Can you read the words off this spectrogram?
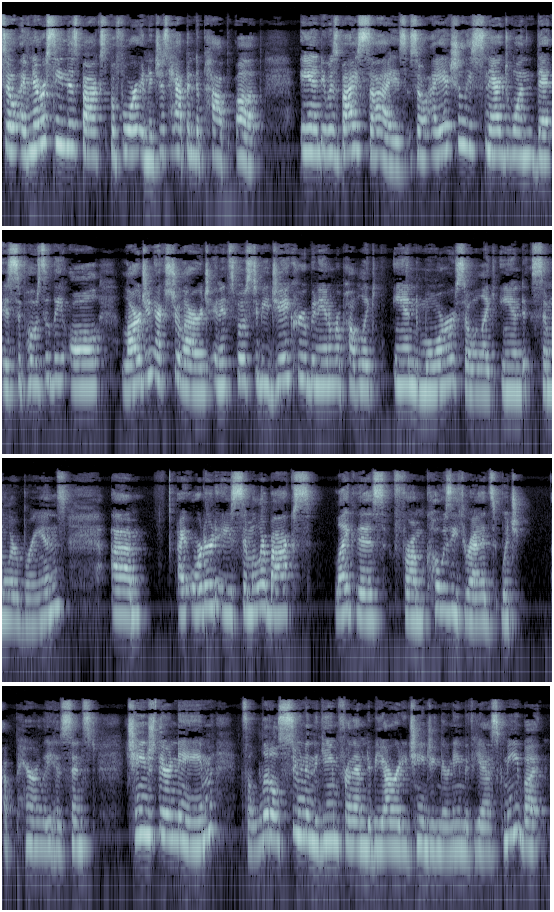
So I've never seen this box before and it just happened to pop up and it was by size. So I actually snagged one that is supposedly all large and extra large and it's supposed to be J. Crew, Banana Republic, and more. So like and similar brands. Um, I ordered a similar box like this from Cozy Threads, which apparently has since changed their name. It's a little soon in the game for them to be already changing their name if you ask me, but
